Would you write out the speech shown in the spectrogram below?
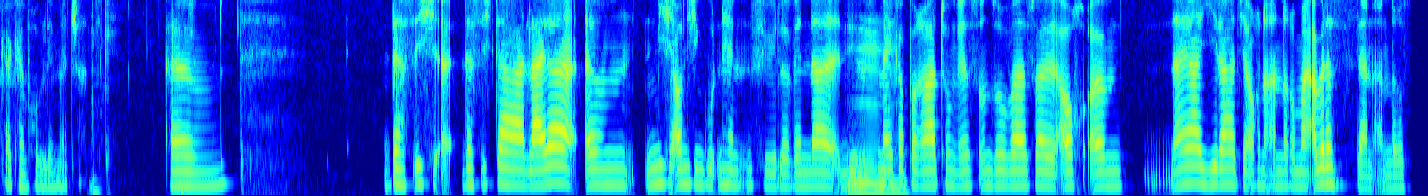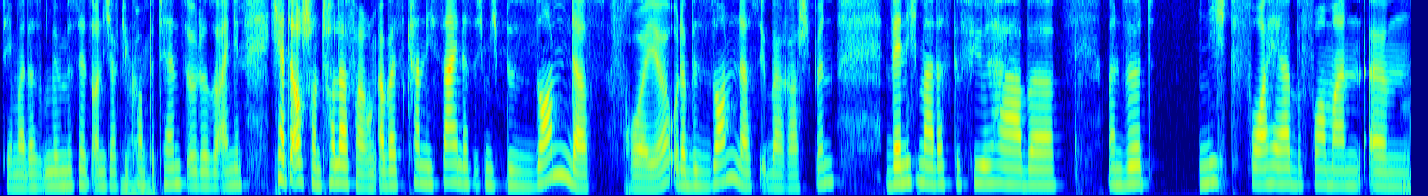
Gar kein Problem, mein Schatz. Okay. ähm, dass ich, äh, dass ich da leider ähm, mich auch nicht in guten Händen fühle, wenn da dieses Mm. Make-up-Beratung ist und sowas, weil auch, ähm, naja, jeder hat ja auch eine andere Meinung. Aber das ist ja ein anderes Thema. Das, wir müssen jetzt auch nicht auf die Nein. Kompetenz oder so eingehen. Ich hatte auch schon tolle Erfahrungen, aber es kann nicht sein, dass ich mich besonders freue oder besonders überrascht bin, wenn ich mal das Gefühl habe, man wird nicht vorher, bevor man, ähm,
